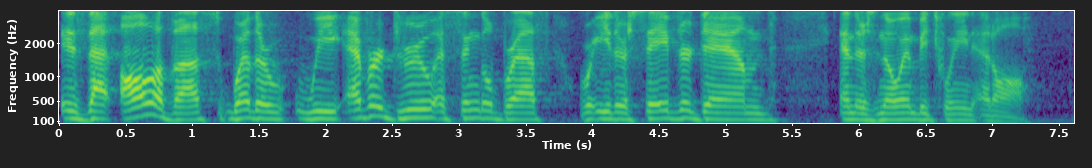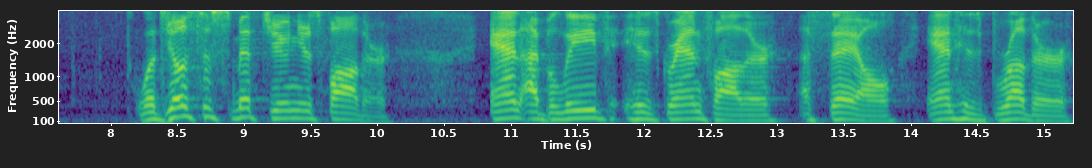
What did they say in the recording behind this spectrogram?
is that all of us, whether we ever drew a single breath, were either saved or damned, and there's no in between at all. Well, Joseph Smith Jr.'s father, and I believe his grandfather, Asael, and his brother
